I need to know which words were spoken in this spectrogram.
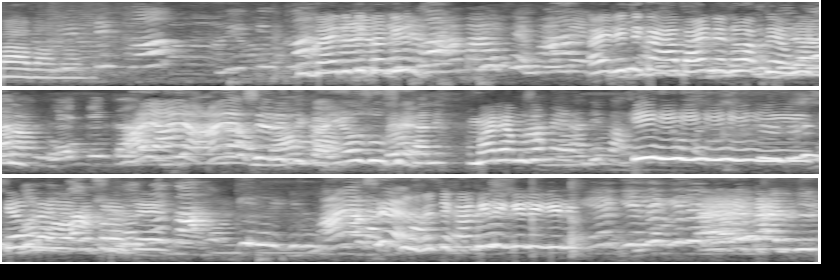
વાહ વાહ વાહ. તું ગઈ રીતિકા ગીર? એ રીતિકા આ ભાઈને જવાબ દે હું. આય આય આય છે રીતિકા યોજુ છે. મારે હમ જો કેવું લાગે છોકરો છે આયા છે. રીતિકા ગીલી ગીલી ગીલી. એ ગીલી ગીલી. એ ગાજી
